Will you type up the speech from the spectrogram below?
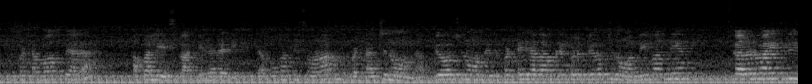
ਦੁਪੱਟਾ ਬਹੁਤ ਪਿਆਰਾ, ਆਪਾਂ ਲੇਸ ਲਾ ਕੇ ਦਾ ਰੈਡੀ ਕੀਤਾ। ਬਹੁਤ ਹੀ ਸੋਹਣਾ ਦੁਪੱਟਾ ਚਨੌਨ ਦਾ। ਪਿਓਰ ਚਨੌਨ ਦੇ ਦੁਪੱਟੇ ਜ਼ਿਆਦਾ ਆਪਣੇ ਕੋਲ ਪਿਓਰ ਚਨੌਨ ਦੇ ਬਣਦੇ ਆ। ਕਲਰ ਵਾਈਜ਼ ਵੀ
